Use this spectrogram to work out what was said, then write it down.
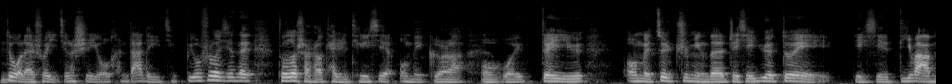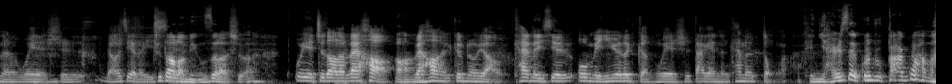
嗯对我来说已经是有很大的已经。比如说现在多多少少开始听一些欧美歌了，哦，我对于欧美最知名的这些乐队。一些低娃们，我也是了解了一些，知道了名字了是吧？我也知道了外号，啊 外号更重要。看了一些欧美音乐的梗，我也是大概能看得懂了。OK，你还是在关注八卦吗？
